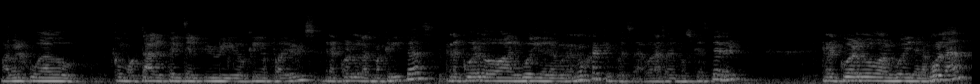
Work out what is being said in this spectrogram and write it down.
haber jugado como tal Fatal Fury o King of Fighters. Recuerdo las maquinitas, recuerdo al güey de la gorra roja, que pues ahora sabemos que es Terry. Recuerdo al güey de la bola,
